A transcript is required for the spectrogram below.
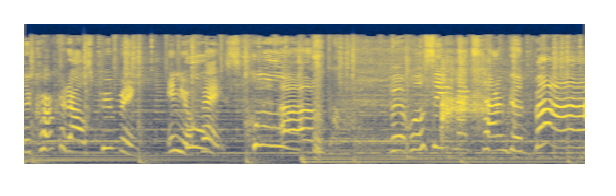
the crocodile's pooping in your face. Um, but we'll see you next time. Goodbye.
